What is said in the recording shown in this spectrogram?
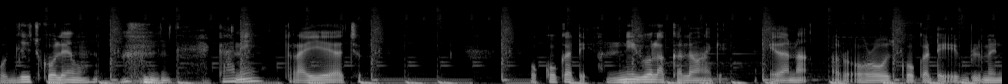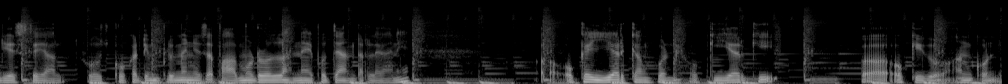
వదిలించుకోలేము. కానీ ట్రై చేయచ్చు. ఒక్కొక్కటి అన్ని ఈగోలు అక్కర్లే మనకి. ఏదైనా రోజుకొకటి ఇంప్లిమెంట్ చేస్తే చాలు. రోజుకొకటి ఇంప్లిమెంట్ చేస్తే పదమూడు రోజులు అన్నీ అయిపోతాయి అంటారులే కానీ ఒక ఇయర్కి అనుకోండి ఒక ఇయర్కి ఒక ఇగో అనుకోండి.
